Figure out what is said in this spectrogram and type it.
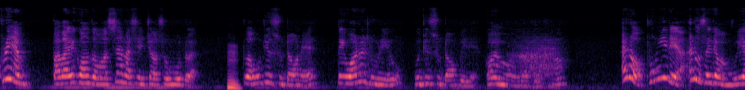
Korean ဘာသာရေးကောင်းဆောင်ကဆန္ဒရှင်ကြောက်ဆုံးမှုအတွက်ဟွန်းသူကဝတ်ပြုဆူတောင်းတယ် တေဝါတဲ့လူတွေကိုဝတ်ပြုဆူတောင်းပေးတယ်ကောင်းရမောင်ရောက်ပြီနော်အဲ့တော့ဘုန်းကြီးတွေကအဲ့လိုစိတ်ထဲမှာမူရ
